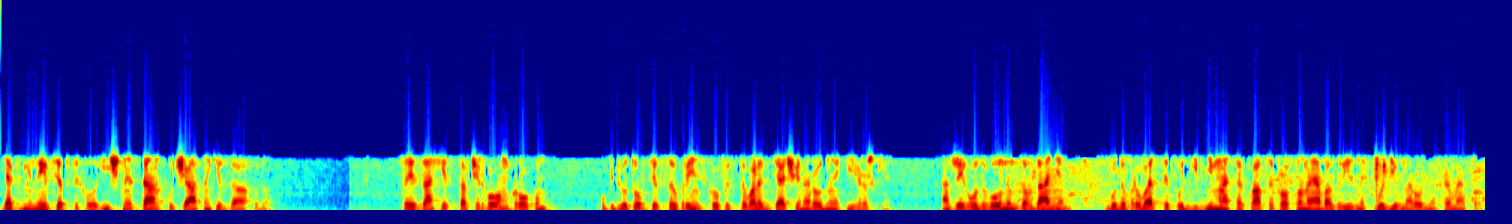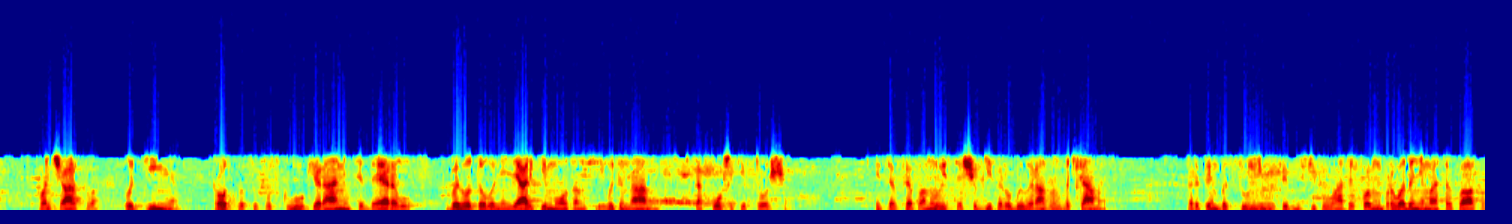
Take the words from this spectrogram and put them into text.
як змінився психологічний стан учасників заходу. Цей захід став черговим кроком у підготовці всеукраїнського фестивалю дитячої народної іграшки, адже його головним завданням буде провести подібні майстер-класи просто неба з різних видів народних ремесел гончарства, плетіння, розпису по склу, кераміці, дереву, виготовлення ляльки, мотанки, витинанок та кошиків тощо. І це все планується, щоб діти робили разом з батьками. Перед тим, без сумніву, підмістифувати форму проведення майстер-класу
